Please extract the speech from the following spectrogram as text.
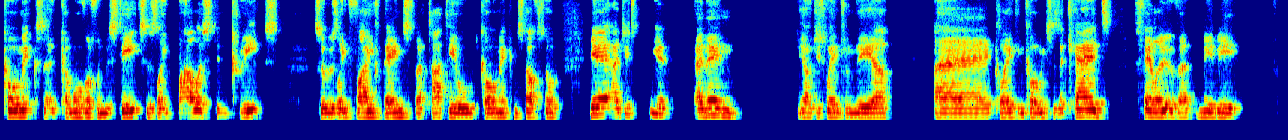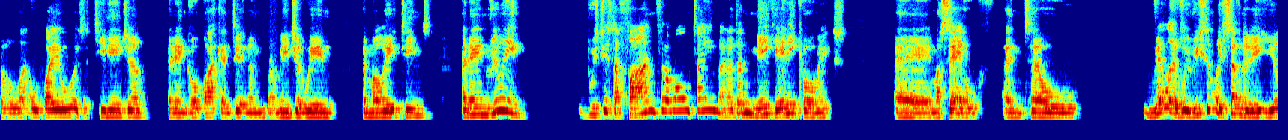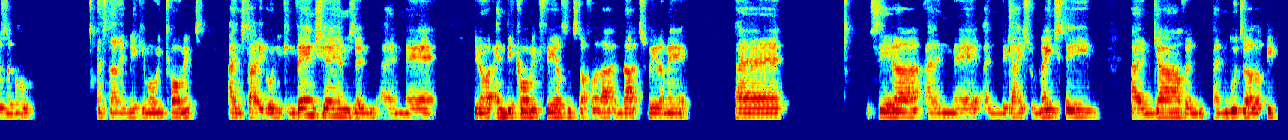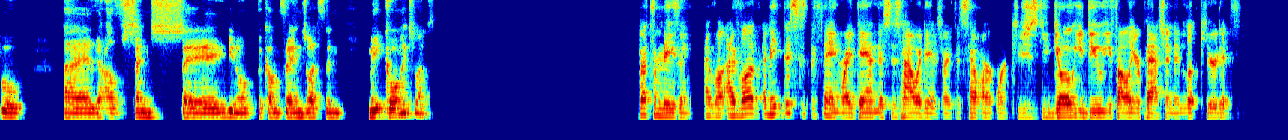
comics that had come over from the states as like ballast in crates. So it was like five pence for a tatty old comic and stuff. So yeah, I just yeah, and then you know just went from there, uh, collecting comics as a kid. Fell out of it maybe for a little while as a teenager, and then got back into it in a, a major way in, in my late teens. And then really was just a fan for a long time, and I didn't make any comics uh, myself until relatively recently, seven or eight years ago, I started making my own comics and started going to conventions and and uh, you know indie comic fairs and stuff like that. And that's where I met uh, Sarah and uh, and the guys from Mindstain and Gav and and loads of other people uh, that I've since uh, you know become friends with and make comics with. That's amazing. I love. I love. I mean, this is the thing, right, Dan? This is how it is, right? This is how art works. You just you go, you do, you follow your passion, and look, here it is.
